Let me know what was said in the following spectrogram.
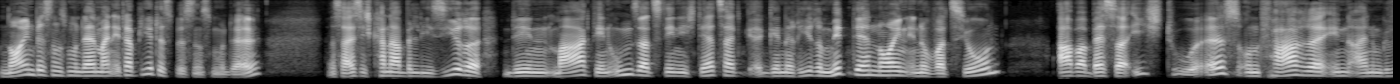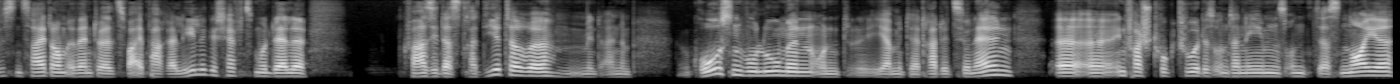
neuen Businessmodell mein etabliertes Businessmodell. Das heißt, ich kannibalisiere den Markt, den Umsatz, den ich derzeit äh, generiere mit der neuen Innovation, aber besser ich tue es und fahre in einem gewissen Zeitraum eventuell zwei parallele Geschäftsmodelle, quasi das tradiertere mit einem großen Volumen und eher mit der traditionellen äh, äh Infrastruktur des Unternehmens und das neue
